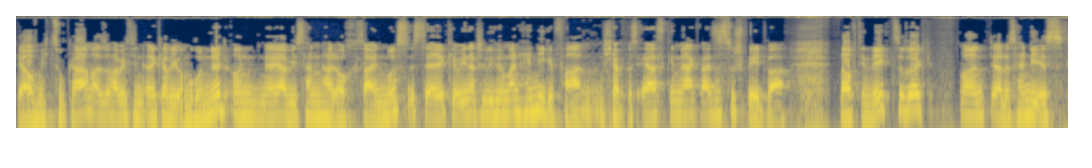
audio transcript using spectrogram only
der auf mich zukam. Also habe ich den LKW umrundet und naja, wie es dann halt auch sein muss, ist der LKW natürlich über mein Handy gefahren. Und ich habe das erst gemerkt, als es zu spät war. Lauf den Weg zurück und ja, das Handy ist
